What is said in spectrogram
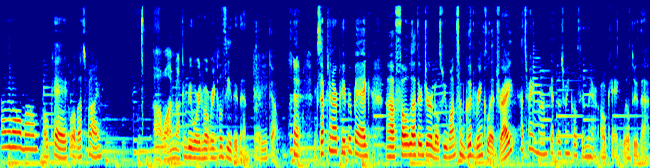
not at all, Mom. Okay, well, that's fine. Uh, well, I'm not going to be worried about wrinkles either, then. There you go. Except in our paper bag uh, faux leather journals. We want some good wrinklage, right? That's right, Mom. Get those wrinkles in there. Okay, we'll do that.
